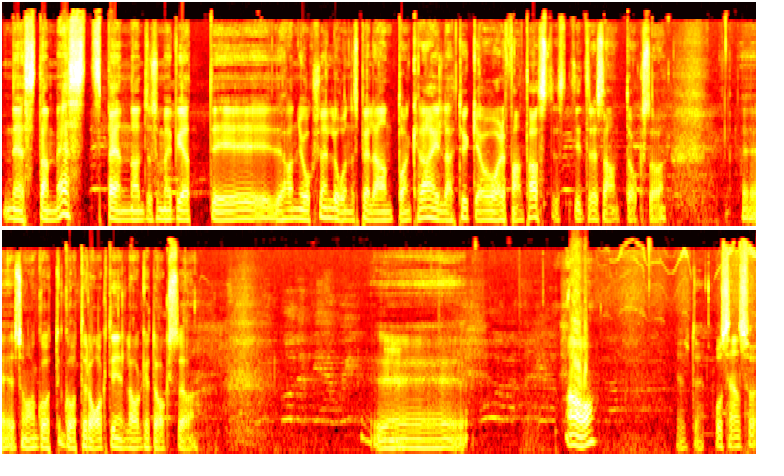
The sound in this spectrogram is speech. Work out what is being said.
nästan mest spännande som jag vet, eh, han är ju också en lånespelare, Anton Krajla, tycker jag har varit fantastiskt intressant också. Eh, som har gått, gått rakt in i laget också. Mm. ja. Just det. Och sen så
